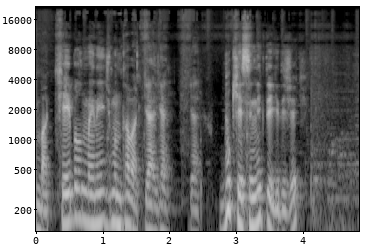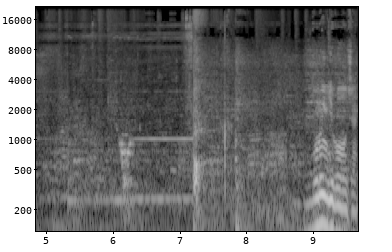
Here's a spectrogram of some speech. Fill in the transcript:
Bak cable management'a bak gel gel gel. Bu kesinlikle gidecek. Bunun gibi olacak.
